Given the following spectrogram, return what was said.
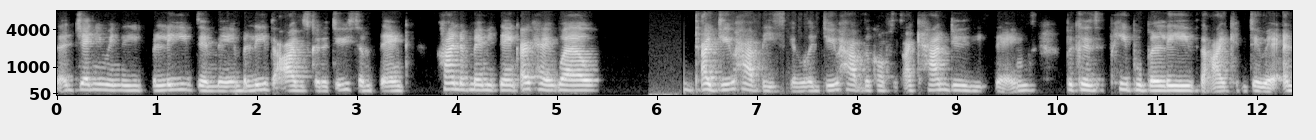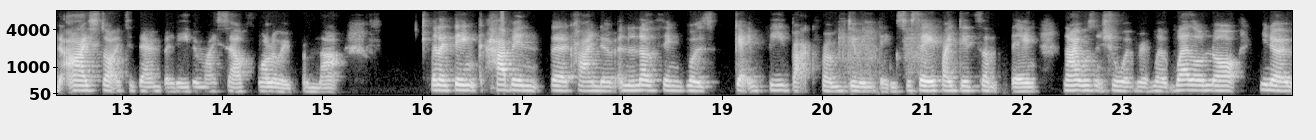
that genuinely believed in me and believed that I was going to do something kind of made me think, okay, well, I do have these skills. I do have the confidence. I can do these things because people believe that I can do it. And I started to then believe in myself following from that. And I think having the kind of, and another thing was getting feedback from doing things. So, say if I did something and I wasn't sure whether it went well or not, you know,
